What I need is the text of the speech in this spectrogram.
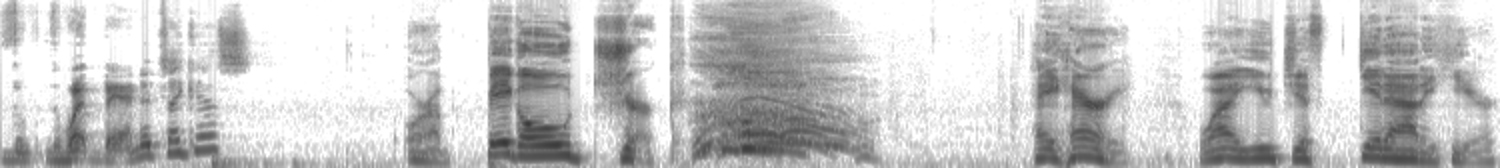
The, the Wet Bandits, I guess? Or a big old jerk. hey, Harry, why don't you just get out of here?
